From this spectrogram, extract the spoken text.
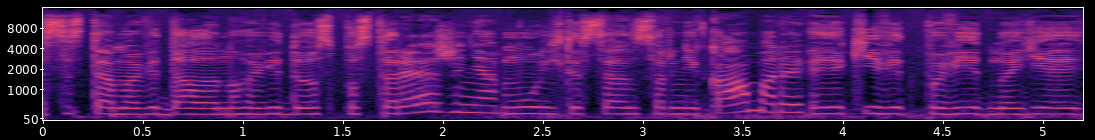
система віддаленого відеоспостереження, мультисенсорні камери, які відповідно є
